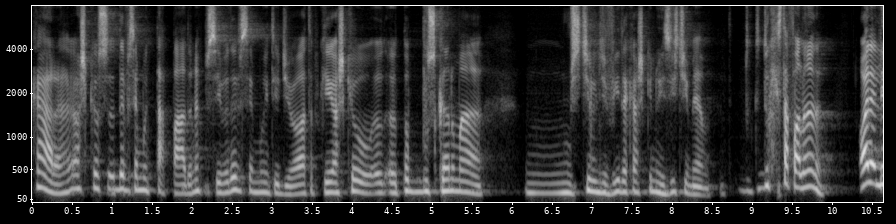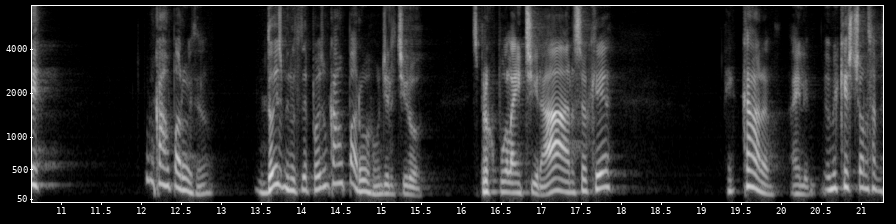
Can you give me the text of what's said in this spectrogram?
Cara, eu acho que eu devo ser muito tapado, não é possível, eu devo ser muito idiota, porque eu acho que eu estou buscando uma, um estilo de vida que eu acho que não existe mesmo. Do, do que você está falando? Olha ali. Um carro parou, entendeu? Dois minutos depois, um carro parou onde ele tirou. Se preocupou lá em tirar, não sei o quê. Cara, aí ele, eu me questiono, sabe?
